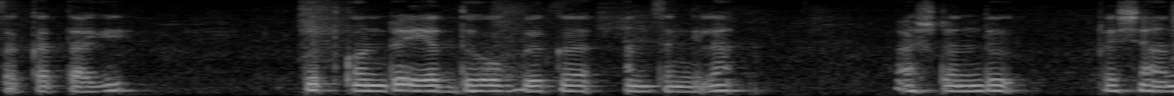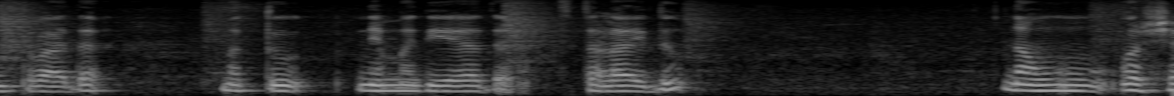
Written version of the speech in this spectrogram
ಸಖತ್ತಾಗಿ ಕೂತ್ಕೊಂಡ್ರೆ ಎದ್ದು ಹೋಗ್ಬೇಕು ಅನ್ಸಂಗಿಲ್ಲ. ಅಷ್ಟೊಂದು ಪ್ರಶಾಂತವಾದ ಮತ್ತು ನೆಮ್ಮದಿಯಾದ ಸ್ಥಳ ಇದು. ನಾವು ವರ್ಷ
